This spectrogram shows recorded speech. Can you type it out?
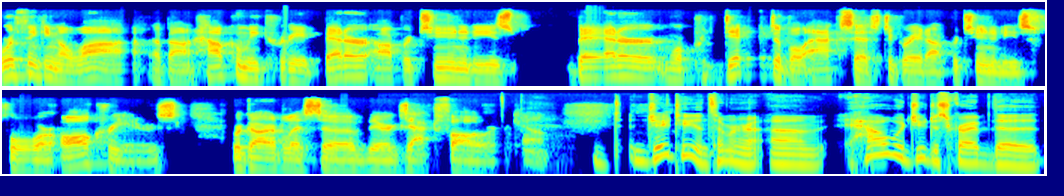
we're thinking a lot about how can we create better opportunities better, more predictable access to great opportunities for all creators, regardless of their exact follower count. JT and Summer, um, how would you describe the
